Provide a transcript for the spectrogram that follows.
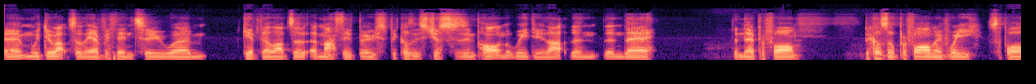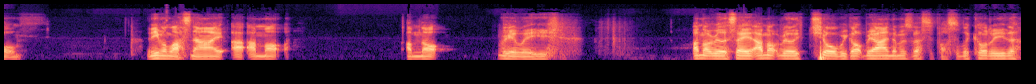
Um, we do absolutely everything to um, give the lads a, a massive boost because it's just as important that we do that than than they than they perform because they'll perform if we support them. And even last night, I, I'm not, I'm not really, I'm not really saying, I'm not really sure we got behind them as best as possibly could either.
